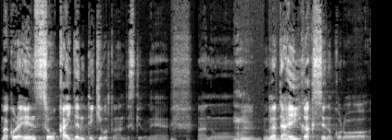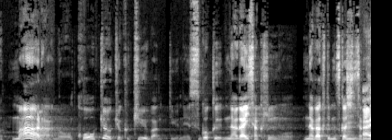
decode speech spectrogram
まあ、これは演奏会での出来事なんですけどねあの、僕が大学生の頃マーラの交響曲9番っていうねすごく長い作品を長くて難しい作品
